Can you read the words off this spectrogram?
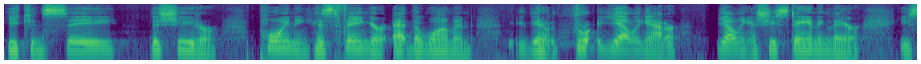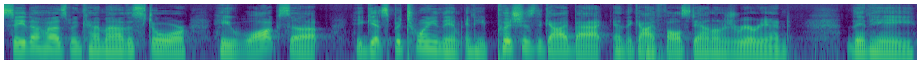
You can see the shooter pointing his finger at the woman, you know, th- yelling at her, yelling, and she's standing there. You see the husband come out of the store. He walks up, he gets between them, and he pushes the guy back, and the guy falls down on his rear end. Then he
